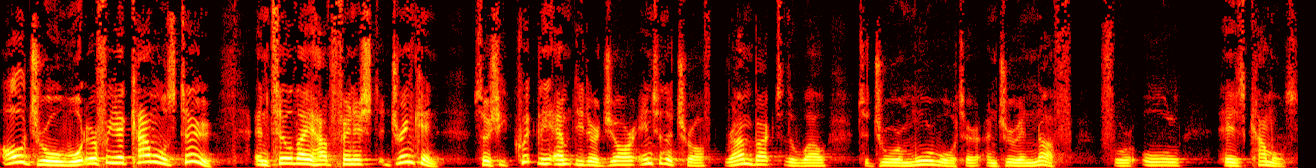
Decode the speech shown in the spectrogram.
I'll draw water for your camels too, until they have finished drinking. So she quickly emptied her jar into the trough, ran back to the well to draw more water, and drew enough for all his camels.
